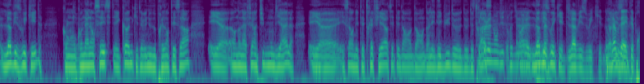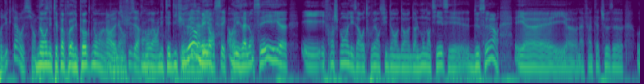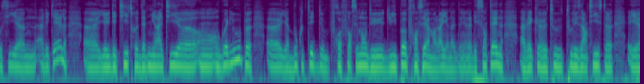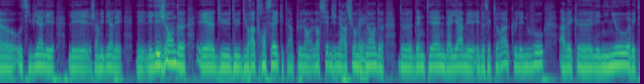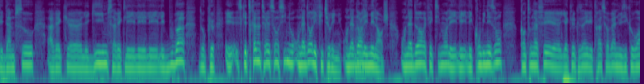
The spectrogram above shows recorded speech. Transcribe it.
Love is Wicked, qu'on a lancé. C'était Econ qui était venu nous présenter ça. Et euh, on en a fait un tube mondial. Et, euh, et ça, on était très fiers. C'était dans, dans, dans, les débuts de, de, de Trace. quoi le nom du. Redis-moi euh, Love is Wicked. Love is Wicked. Donc là, vous avez été producteur aussi. En non, on n'était pas à l'époque, non. Non, diffuseur. On, était diffuseur, mais on les a lancés. Et, et, franchement, on les a retrouvés ensuite dans, dans, dans le monde entier. C'est deux sœurs. Et, on a fait un tas de choses aussi avec elles. Il y a eu des titres d'Admiralty en, en, Guadeloupe. Il y a beaucoup de titres, de, forcément, du, du hip-hop français là, il y, en a, il y en a des centaines avec euh, tous les artistes euh, et euh, aussi bien les, les j'ai envie de dire, les, les, légendes et, du, du, rap français qui était un peu l'ancienne génération maintenant de, d'NTN, d'Ayam et, de Sectora que les nouveaux avec les Nino, avec les Damso, avec les Gims, avec les, les, les, Booba. Donc, et ce qui est très intéressant aussi, nous, on adore les featuring, on adore les mélanges, on adore effectivement les, combinaisons. Quand on a fait il y a quelques années les Trace Urban Music Awards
